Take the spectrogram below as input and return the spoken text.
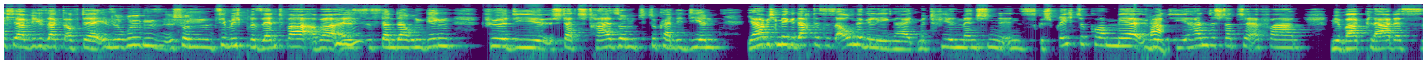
ich ja, wie gesagt, auf der Insel Rügen schon ziemlich präsent war, aber mhm. als es dann darum ging, für die Stadt Stralsund zu kandidieren, ja, habe ich mir gedacht, das ist auch eine Gelegenheit, mit vielen Menschen ins Gespräch zu kommen, mehr ja. über die Hansestadt zu erfahren. Mir war klar, dass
